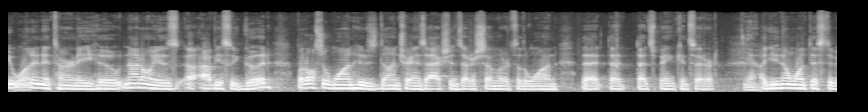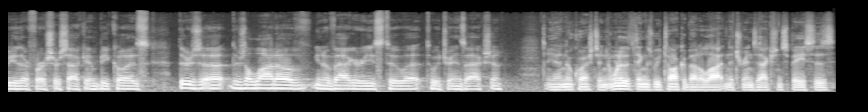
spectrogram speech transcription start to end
you want an attorney who not only is uh, obviously good, but also one who's done transactions that are similar to the one that, that that's being considered. Yeah. Uh, you don't want this to be their first or second because there's a, there's a lot of you know vagaries to a, to a transaction. Yeah, no question. One of the things we talk about a lot in the transaction space is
